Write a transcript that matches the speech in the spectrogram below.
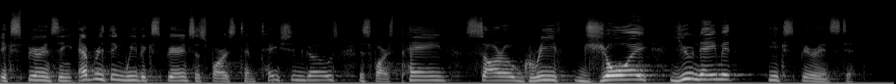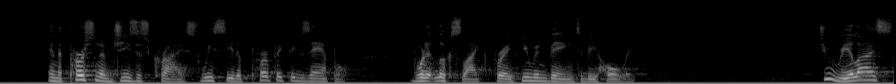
experiencing everything we've experienced as far as temptation goes, as far as pain, sorrow, grief, joy, you name it, he experienced it. In the person of Jesus Christ, we see the perfect example of what it looks like for a human being to be holy. Do you realize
